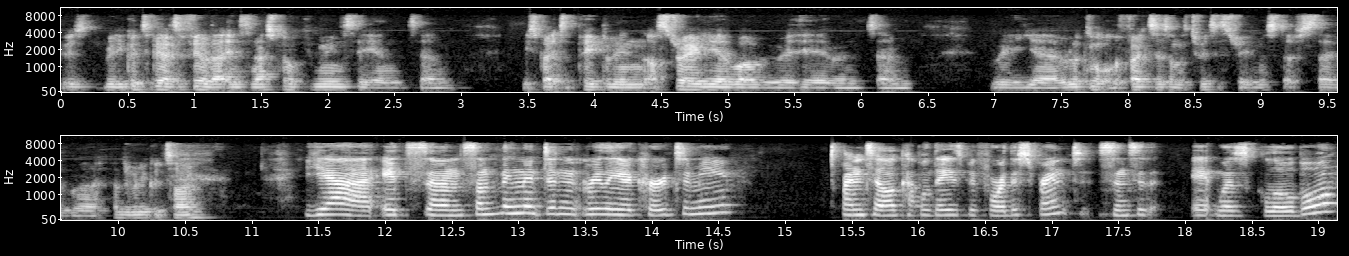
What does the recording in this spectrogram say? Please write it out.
it was really good to be able to feel that international community and um, we spoke to people in Australia while we were here, and um, we uh, were looking at all the photos on the Twitter stream and stuff. So uh, had a really good time. Yeah, it's um, something that didn't really occur to me until a couple days before the sprint, since it, it was global.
